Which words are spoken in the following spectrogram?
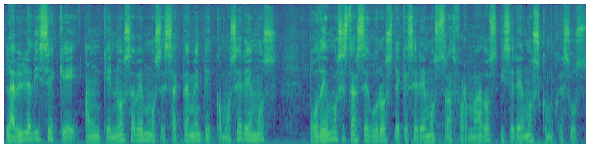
La Biblia dice que aunque no sabemos exactamente cómo seremos, podemos estar seguros de que seremos transformados y seremos como Jesús.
